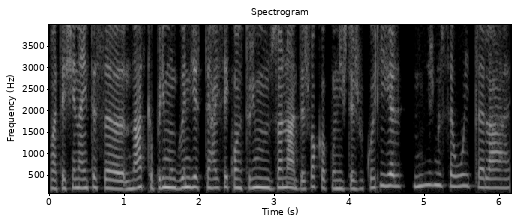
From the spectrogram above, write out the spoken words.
poate și înainte să nască, primul gând este hai să-i construim zona de joacă cu niște jucării, el nici nu se uită la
